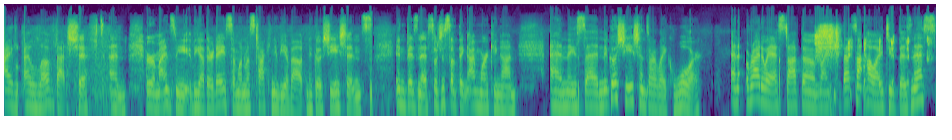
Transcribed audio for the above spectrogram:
I, I love that shift. And it reminds me the other day, someone was talking to me about negotiations in business, which is something I'm working on. And they said, negotiations are like war. And right away, I stopped them. I'm like, that's not how I do business.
